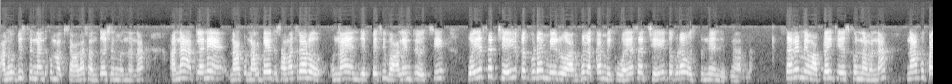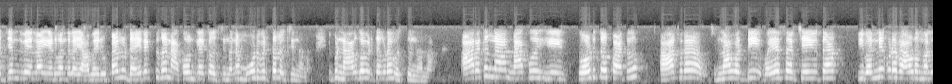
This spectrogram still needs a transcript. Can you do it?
అనుభవిస్తున్నందుకు మాకు చాలా సంతోషంగా ఉందన్న. అన్న అట్లనే నాకు నలభై ఐదు సంవత్సరాలు ఉన్నాయని చెప్పేసి వాలంటీర్ వచ్చి వైఎస్ఆర్ చేయుత కూడా మీరు అర్హులక్క మీకు వైఎస్ఆర్ చేయూత కూడా వస్తుంది అని చెప్పినారన్న. సరే మేము అప్లై చేసుకున్నామన్నా. నాకు పద్దెనిమిది వేల ఏడు వందల యాభై రూపాయలు డైరెక్ట్గా నా అకౌంట్లోకే వచ్చిందన్న. మూడు విడతలు వచ్చిందన్న. ఇప్పుడు నాలుగో విడత కూడా వస్తుందన్న. ఆ రకంగా నాకు ఈ తోడుతో పాటు ఆసరా సున్నా వడ్డీ వైఎస్ఆర్ చేయుత ఇవన్నీ కూడా రావడం వల్ల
